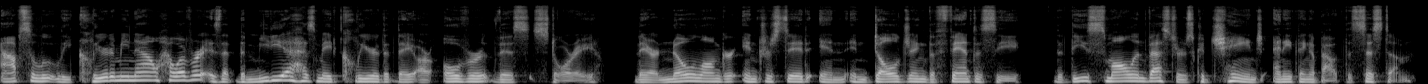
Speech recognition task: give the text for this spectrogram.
absolutely clear to me now, however, is that the media has made clear that they are over this story. They are no longer interested in indulging the fantasy that these small investors could change anything about the system.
